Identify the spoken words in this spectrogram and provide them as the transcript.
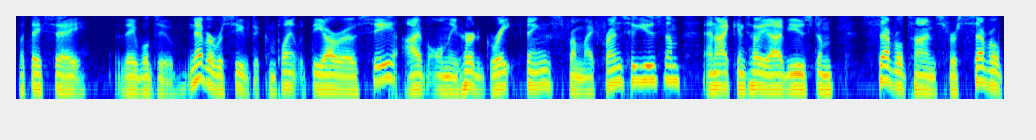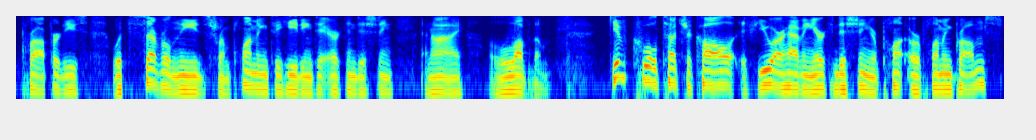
what they say they will do. Never received a complaint with the ROC. I've only heard great things from my friends who use them, and I can tell you I've used them several times for several properties with several needs from plumbing to heating to air conditioning, and I love them. Give Cool Touch a call if you are having air conditioning or, pl- or plumbing problems.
